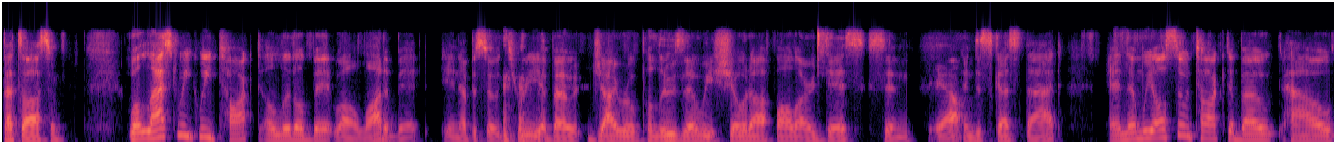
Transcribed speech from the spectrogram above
That's awesome. Well, last week we talked a little bit, well, a lot of bit in episode three about Gyropalooza. We showed off all our discs and yeah and discussed that. And then we also talked about how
